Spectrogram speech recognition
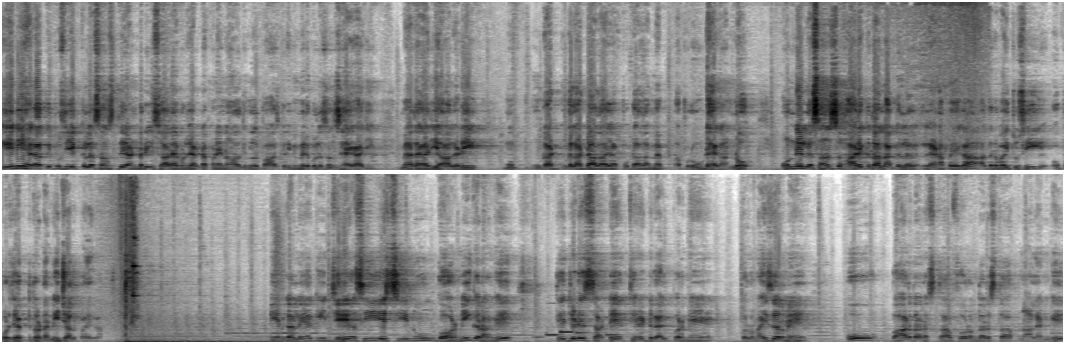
ਇਹ ਨਹੀਂ ਹੈਗਾ ਕਿ ਤੁਸੀਂ ਇੱਕ ਲਾਇਸੈਂਸ ਦੇ ਅੰਡਰ ਹੀ ਸਾਰੇ ਪ੍ਰੋਜੈਕਟ ਆਪਣੇ ਨਾਲ ਦੀ ਨਾਲ ਪਾਸ ਕਰੀ ਵੀ ਮੇਰੇ ਕੋਲ ਲਾਇਸੈਂਸ ਹੈਗਾ ਜੀ। ਮੈਂ ਤਾਂ ਜੀ ਆਲਰੇਡੀ ਗਲਾਡਾ ਦਾ ਜਾਂ ਪੁੱਡਾ ਦਾ ਮੈਂ ਅਪਰੂਵਡ ਹੈਗਾ ਨੋ ਉਹਨੇ ਲਾਇਸੈਂਸ ਹਰ ਇੱਕ ਦਾ ਅਲੱਗ ਲ- ਲੈਣਾ ਪਏਗਾ ਅਦਰਵਾਈਜ਼ ਤੁਸੀਂ ਉਹ ਪ੍ਰੋਜੈਕਟ ਤੁਹਾਡਾ ਨਹੀਂ ਚੱਲ ਪਾਏਗਾ। ਮੇਨ ਗੱਲ ਇਹ ਹੈ ਕਿ ਜੇ ਅਸੀਂ ਇਸ ਚੀਜ਼ ਨੂੰ ਗੌਰ ਨਹੀਂ ਕਰਾਂਗੇ, ਤੇ ਜਿਹੜੇ ਸਾਡੇ ਇੱਥੇ ਡਿਵੈਲਪਰ ਨੇ ਕੋਲੋਨਾਈਜ਼ਰ ਨੇ, ਉਹ ਬਾਹਰ ਦਾ ਰਸਤਾ ਫੋਰਨ ਦਾ ਰਸਤਾ ਅਪਣਾ ਲੈਣਗੇ।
